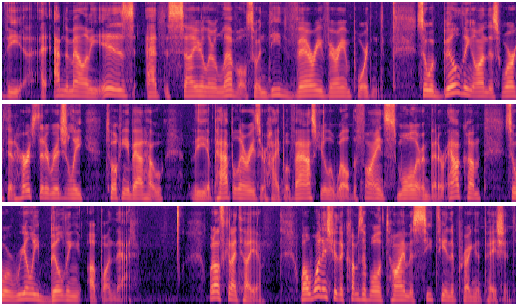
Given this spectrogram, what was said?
the uh, abnormality is at the cellular level. So indeed very very important. So we're building on this work that Herts did originally talking about how the papillaries are hypovascular, well defined, smaller, and better outcome. So we're really building up on that. What else can I tell you? Well, one issue that comes up all the time is CT in the pregnant patient.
